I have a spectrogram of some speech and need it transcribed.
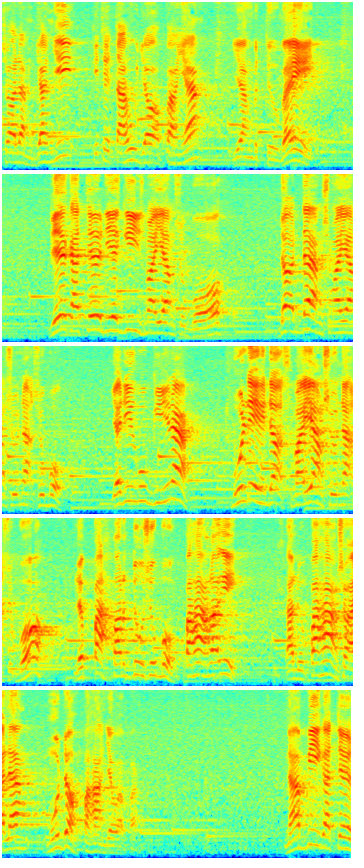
soalan. Janji kita tahu jawapan yang yang betul. Baik. Dia kata dia pergi semayang subuh Tak dang semayang sunat subuh. Jadi rugilah. Boleh tak semayang sunat subuh Lepas fardu subuh. Faham lagi Kalau faham soalan Mudah faham jawapan. Nabi kata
